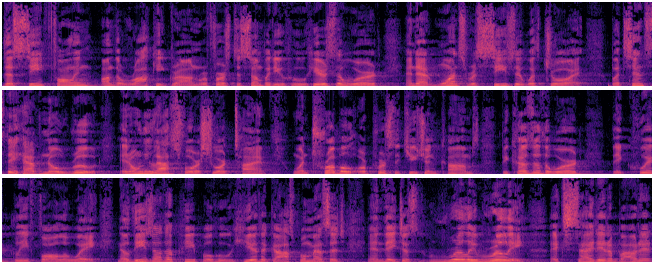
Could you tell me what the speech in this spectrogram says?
the seed falling on the rocky ground refers to somebody who hears the word and at once receives it with joy. But since they have no root, it only lasts for a short time. When trouble or persecution comes because of the word, they quickly fall away. Now, these are the people who hear the gospel message and they just really, really excited about it.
